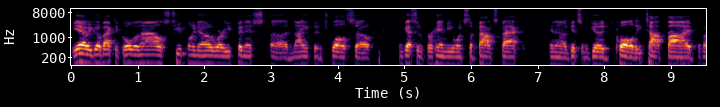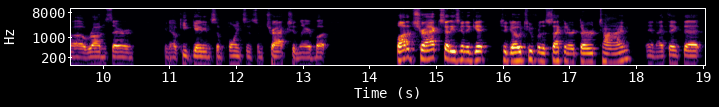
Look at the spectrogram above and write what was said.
Yeah, we go back to Golden Isles 2.0, where he finished uh, ninth and 12th. So I'm guessing for him, he wants to bounce back and uh, get some good quality top five uh, runs there, and you know keep gaining some points and some traction there. But a lot of tracks that he's going to get to go to for the second or third time, and I think that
